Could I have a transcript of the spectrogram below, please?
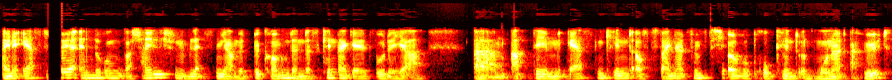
eine erste Steueränderung wahrscheinlich schon im letzten Jahr mitbekommen, denn das Kindergeld wurde ja ähm, ab dem ersten Kind auf 250 Euro pro Kind und Monat erhöht.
